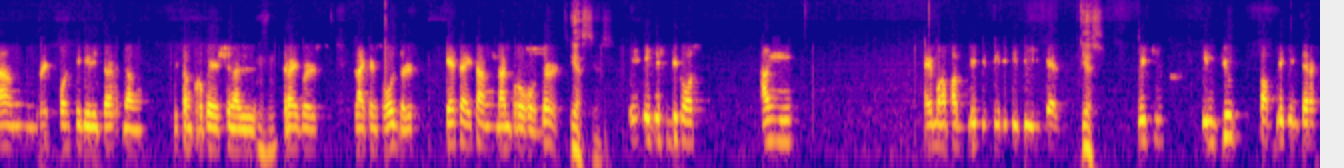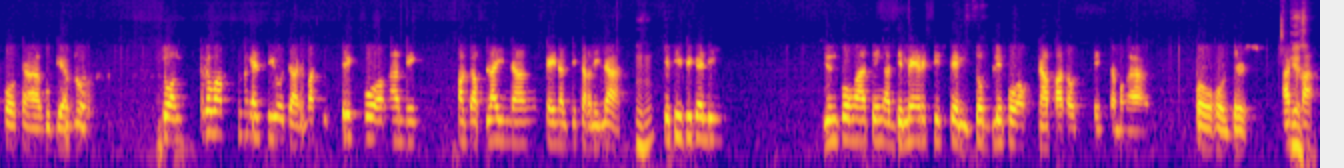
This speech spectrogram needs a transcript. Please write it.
ang responsibilidad ng isang professional Mhm. driver's license holder kaysa isang non-pro holder. Yes, yes. I- It is because ang ay mga public utility vehicle Yes. which is imbued public interest po sa gobyerno. So ang gawa po ng LTO dyan, mas strict po ang aming pag-apply ng penalty sa kanila. Mhm. Specifically, yun po ang ating uh, demerit system, doble po ang napataw sa mga pro holders at Yes. sa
